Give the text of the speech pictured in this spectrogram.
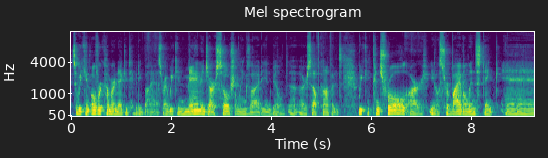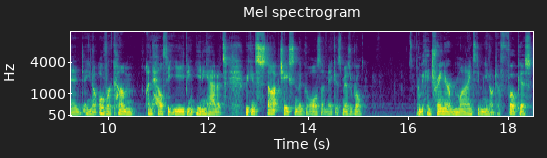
So we can overcome our negativity bias, right? We can manage our social anxiety and build uh, our self-confidence. We can control our, you know, survival instinct and, you know, overcome unhealthy eating, eating habits. We can stop chasing the goals that make us miserable. And we can train our minds to, you know, to focus,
